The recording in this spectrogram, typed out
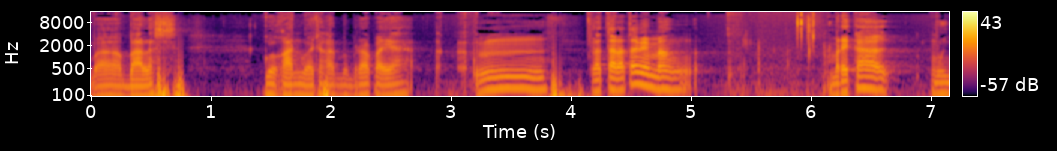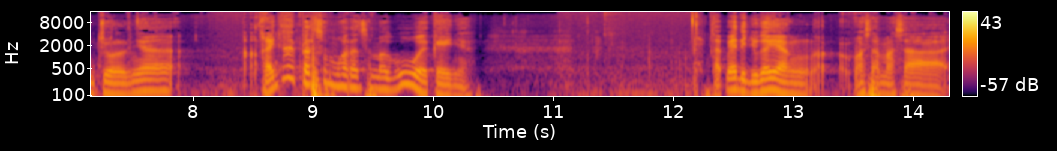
uh, balas gue akan bacakan beberapa ya. Hmm, rata-rata memang mereka munculnya kayaknya hampir semua sama gue kayaknya. Tapi ada juga yang masa-masa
